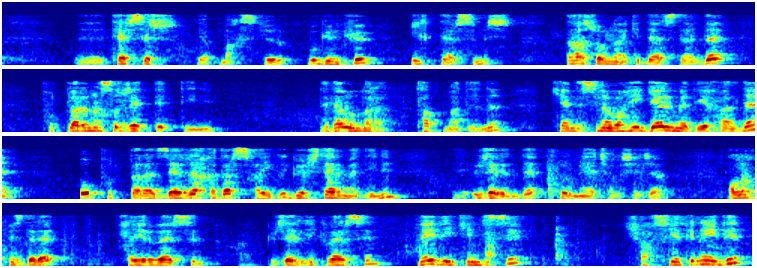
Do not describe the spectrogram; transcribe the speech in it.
e, tefsir yapmak istiyorum. Bugünkü ilk dersimiz. Daha sonraki derslerde putları nasıl reddettiğini, neden onlara tapmadığını, kendisine vahiy gelmediği halde o putlara zerre kadar saygı göstermediğinin e, üzerinde durmaya çalışacağım. Allah bizlere hayır versin, güzellik versin. Neydi ikincisi? Şahsiyeti neydi?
